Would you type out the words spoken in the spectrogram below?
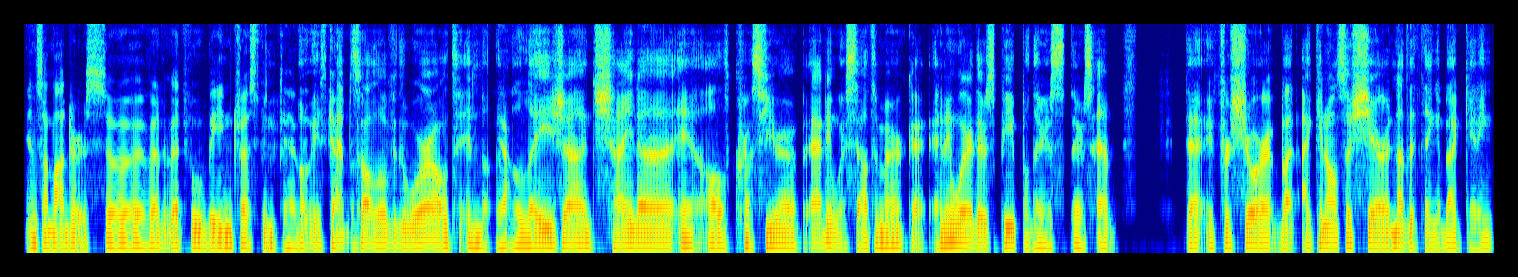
and some others. So that, that will be interesting to have. Oh, it's all over the world in yeah. Malaysia and China and all across Europe, anywhere, South America, anywhere there's people, there's, there's hemp that for sure. But I can also share another thing about getting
